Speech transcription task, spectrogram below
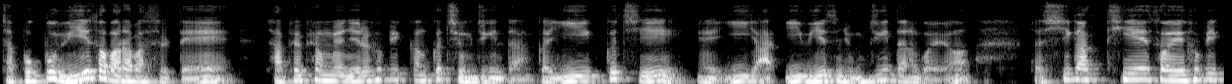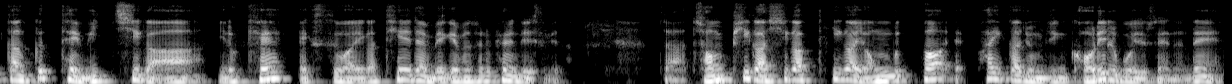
자, 복부 위에서 바라봤을 때 좌표 평면 위를 흡입관 끝이 움직인다. 그러니까 이 끝이 예, 이, 아, 이 위에서 움직인다는 거예요. 자, 시각 T에서의 흡입관 끝의 위치가 이렇게 XY가 T에 대한 매개변수로 표현되어 있습니다. 자, 점 P가 시각 T가 0부터 파이까지 움직인 거리를 구해주세요 했는데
